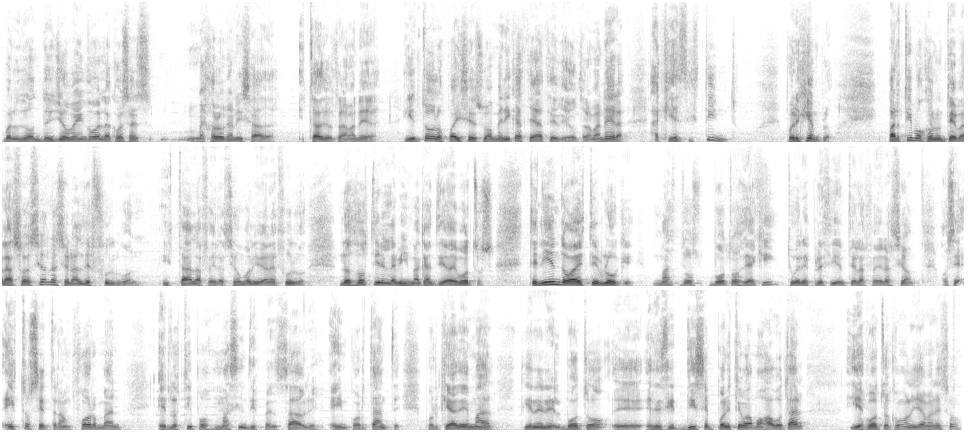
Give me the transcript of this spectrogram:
Bueno, donde yo vengo la cosa es mejor organizada y está de otra manera. Y en todos los países de Sudamérica se hace de otra manera. Aquí es distinto. Por ejemplo, partimos con un tema, la Asociación Nacional de Fútbol y está la Federación Boliviana de Fútbol. Los dos tienen la misma cantidad de votos. Teniendo a este bloque más dos votos de aquí, tú eres presidente de la federación. O sea, estos se transforman en los tipos más indispensables e importantes, porque además tienen el voto, eh, es decir, dicen por este vamos a votar y es voto. ¿Cómo le llaman eso?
